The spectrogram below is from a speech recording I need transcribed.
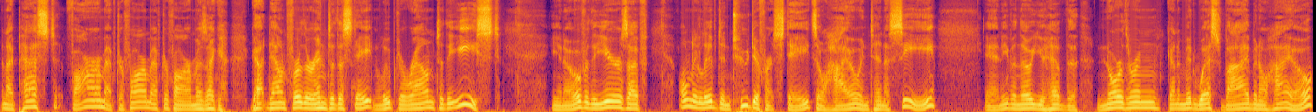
And I passed farm after farm after farm as I got down further into the state and looped around to the east. You know, over the years, I've only lived in two different states, Ohio and Tennessee. And even though you have the northern kind of Midwest vibe in Ohio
